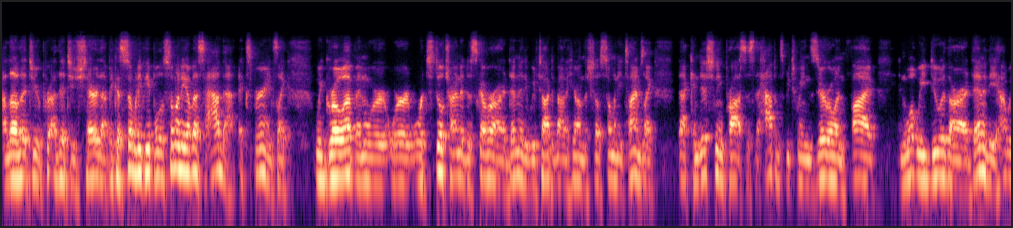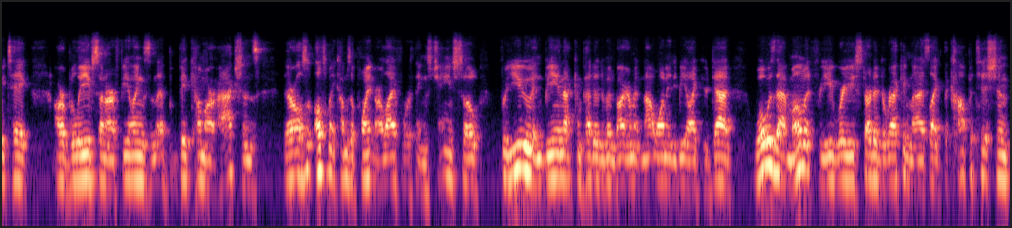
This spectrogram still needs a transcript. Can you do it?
I love that you that you share that because so many people, so many of us have that experience. Like we grow up and we're we're we're still trying to discover our identity. We've talked about it here on the show so many times, like that conditioning process that happens between zero and five, and what we do with our identity, how we take our beliefs and our feelings and that become our actions. There also ultimately comes a point in our life where things change. So for you and being that competitive environment, not wanting to be like your dad, what was that moment for you where you started to recognize like the competition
